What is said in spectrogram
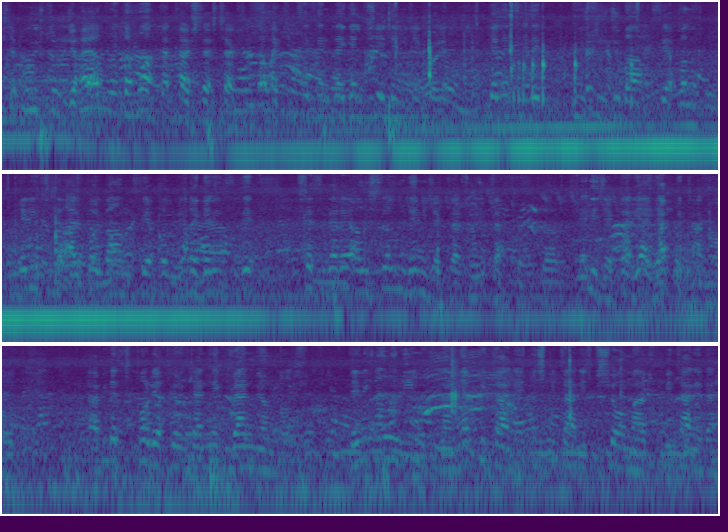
İşte uyuşturucu hayatınızda muhakkak karşılaşacaksınız ama kimse size gelip şey demeyecek böyle. Gelin sizi uyuşturucu bağımlısı yapalım. Gelin sizi alkol bağımlısı yapalım ya da gelin sizi işte sigaraya alıştıralım demeyecekler çocuklar. Ne diyecekler? Ya yak bir tane oğlum. Ya bir de spor yapıyorum kendine güvenmiyor mu? Delikanlı değil misin lan? Yap bir tane, iç bir tane, hiçbir şey olmaz bir taneden.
